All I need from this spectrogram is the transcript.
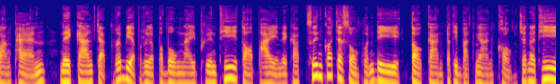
วางแผนในการจัดระเบียบเรือประมงในพื้นที่ต่อไปนะครับ ซึ่งก็จะส่งผลดีต่อการปฏิบัติงานของเจ้าหน้าที่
